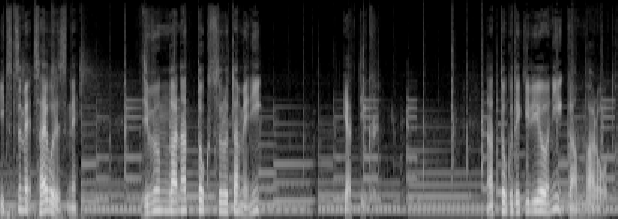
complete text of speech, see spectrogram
5つ目最後ですね。自分が納得するためにやっていく。納得できるように頑張ろうと。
